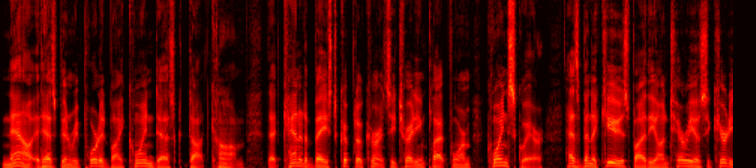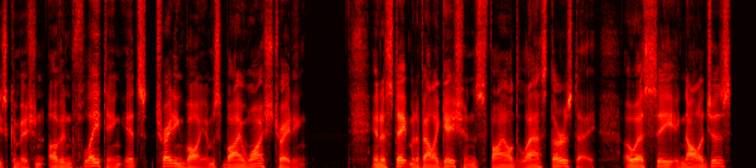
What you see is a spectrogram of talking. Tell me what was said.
Now it has been reported by Coindesk.com that Canada based cryptocurrency trading platform Coinsquare has been accused by the Ontario Securities Commission of inflating its trading volumes by wash trading. In a statement of allegations filed last Thursday, OSC acknowledges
